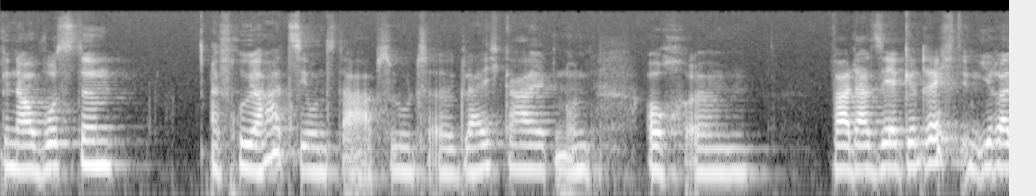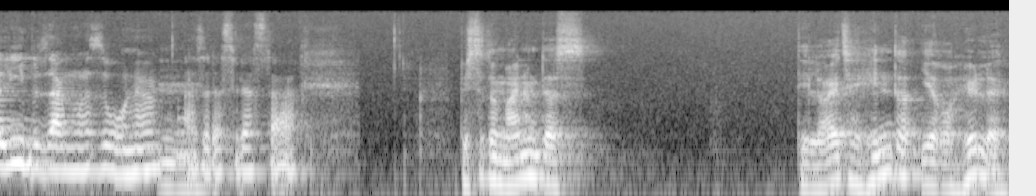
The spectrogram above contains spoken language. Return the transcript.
genau wusste, äh, früher hat sie uns da absolut äh, gleich gehalten und auch ähm, war da sehr gerecht in ihrer Liebe, sagen wir so. Ne? Mhm. Also dass sie das da Bist du der Meinung, dass die Leute hinter ihrer Hülle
